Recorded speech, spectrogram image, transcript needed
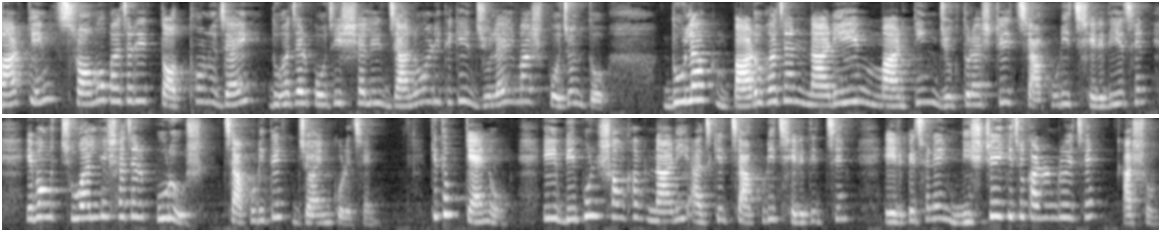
মার্কিন শ্রম বাজারের তথ্য অনুযায়ী দু হাজার পঁচিশ সালের জানুয়ারি থেকে জুলাই মাস পর্যন্ত দু লাখ বারো হাজার নারী মার্কিন যুক্তরাষ্ট্রে চাকুরি ছেড়ে দিয়েছেন এবং চুয়াল্লিশ হাজার পুরুষ চাকুরিতে জয়েন করেছেন। কিন্তু কেন এই বিপুল সংখ্যক নারী আজকে চাকুরি ছেড়ে দিচ্ছেন? এর পেছনে নিশ্চয়ই কিছু কারণ রয়েছে। আসুন।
